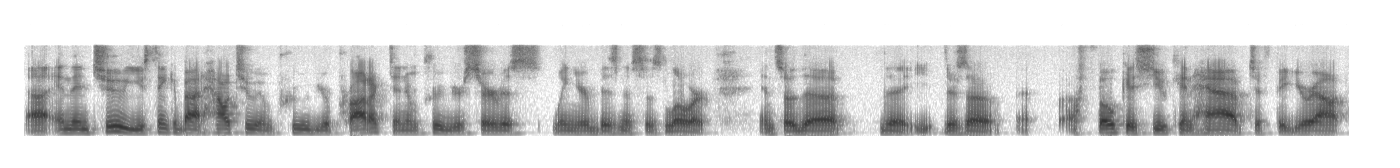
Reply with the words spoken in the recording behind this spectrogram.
Uh, and then two, you think about how to improve your product and improve your service when your business is lower. And so the the there's a, a focus you can have to figure out.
